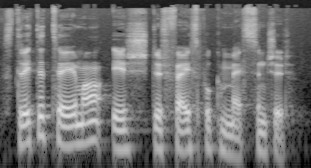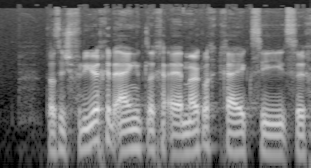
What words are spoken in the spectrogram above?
Das dritte Thema ist der Facebook Messenger. Das war früher eigentlich eine Möglichkeit, gewesen, sich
